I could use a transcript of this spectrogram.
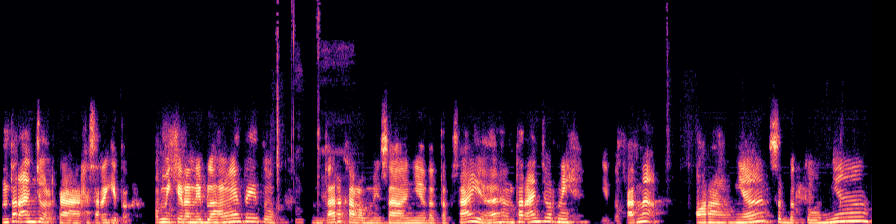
ntar hancur. Nah, kasarnya gitu. Pemikiran di belakangnya itu itu. Ntar kalau misalnya tetap saya, ntar hancur nih, gitu. Karena orangnya sebetulnya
